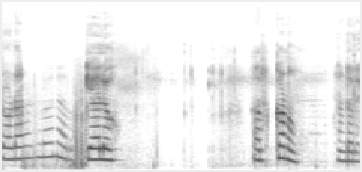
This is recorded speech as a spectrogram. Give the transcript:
റൊണാൾഡോനെ ഇറക്കിയാലോ? ഇറക്കണോ? വേണ്ടല്ലേ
